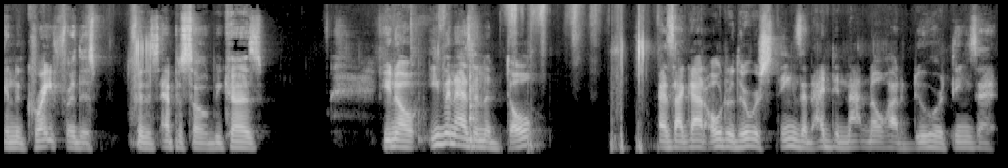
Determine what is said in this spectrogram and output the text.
and great for this for this episode because, you know, even as an adult, as I got older, there was things that I did not know how to do, or things that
